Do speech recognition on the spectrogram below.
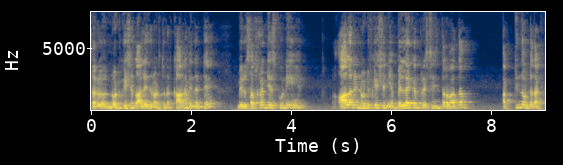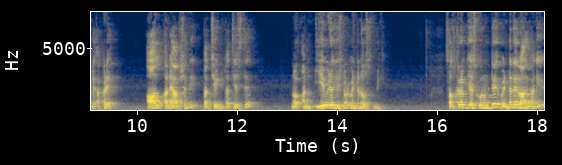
సార్ నోటిఫికేషన్ రాలేదని అడుగుతున్నారు. కారణం ఏంటంటే మీరు సబ్స్క్రైబ్ చేసుకొని ఆల్ అనే నోటిఫికేషన్ బెల్ ఐకాన్ ప్రెస్ చేసిన తర్వాత ఆ కింద ఉంటుంది అక్కడే అక్కడే. ఆల్ అనే ఆప్షన్ని టచ్ చేయండి. టచ్ చేస్తే అన్- ఏ వీడియో చేసినప్పుడు వెంటనే వస్తుంది మీకు. సబ్స్క్రైబ్ చేసుకొని ఉంటే వెంటనే రాదు కానీ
